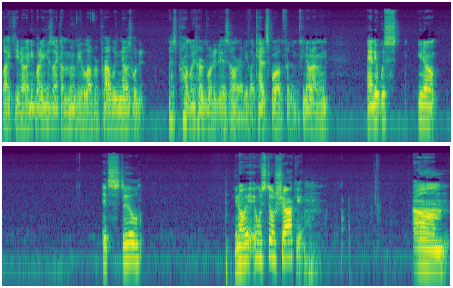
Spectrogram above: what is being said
Like, you know, anybody who's, like, a movie lover probably knows what it, has probably heard what it is already. Like, had it spoiled for them, if you know what I mean and it was, you know, it's still, you know, it, it was still shocking. Um,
